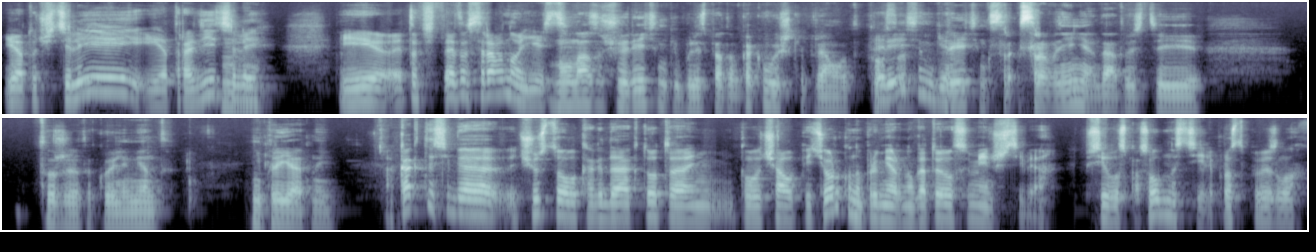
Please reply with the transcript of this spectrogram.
И от учителей, и от родителей. И это, это все равно есть. Ну, у нас еще рейтинги были с пятого, как вышки, прям вот просто Рейтинги? рейтинг, сра- сравнение, да, то есть и тоже такой элемент неприятный. А как ты себя чувствовал, когда кто-то получал пятерку, например, но готовился меньше тебя? В силу способностей или просто повезло?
